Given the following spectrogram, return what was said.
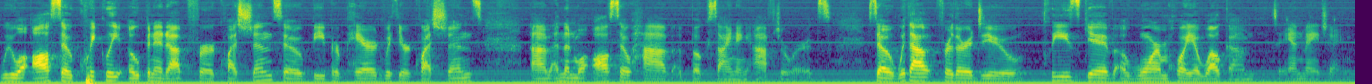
We will also quickly open it up for questions, so be prepared with your questions. Um, and then we'll also have a book signing afterwards. So without further ado, please give a warm Hoya welcome to Ann Mei Chang.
